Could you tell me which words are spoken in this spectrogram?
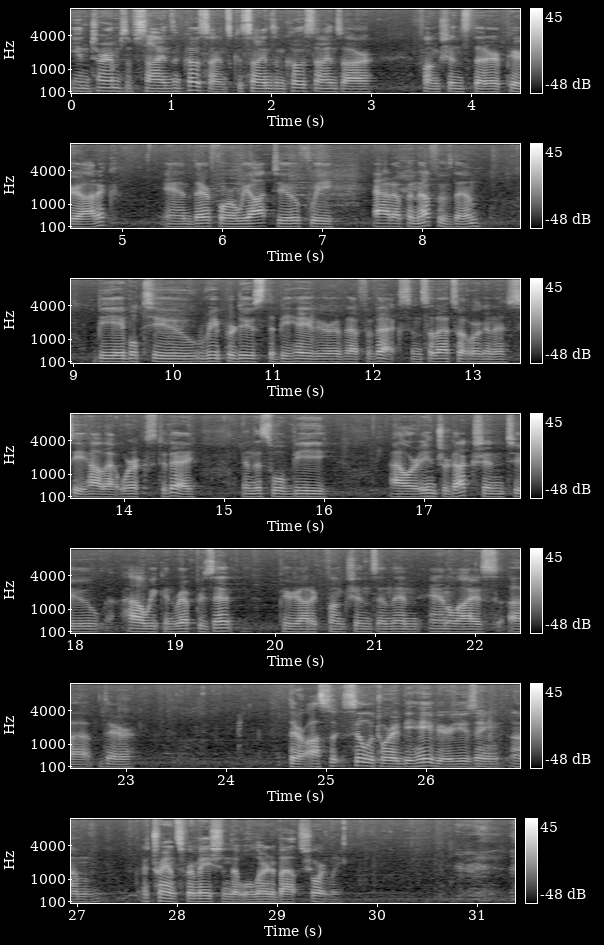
in terms of sines and cosines, because sines and cosines are functions that are periodic, and therefore we ought to, if we add up enough of them, be able to reproduce the behavior of f of x. And so that's what we're going to see how that works today. And this will be our introduction to how we can represent periodic functions and then analyze uh, their, their oscillatory behavior using um, a transformation that we'll learn about shortly.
